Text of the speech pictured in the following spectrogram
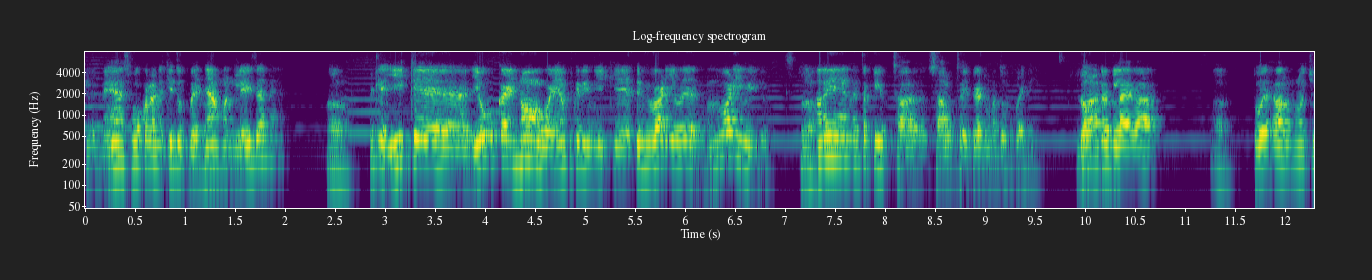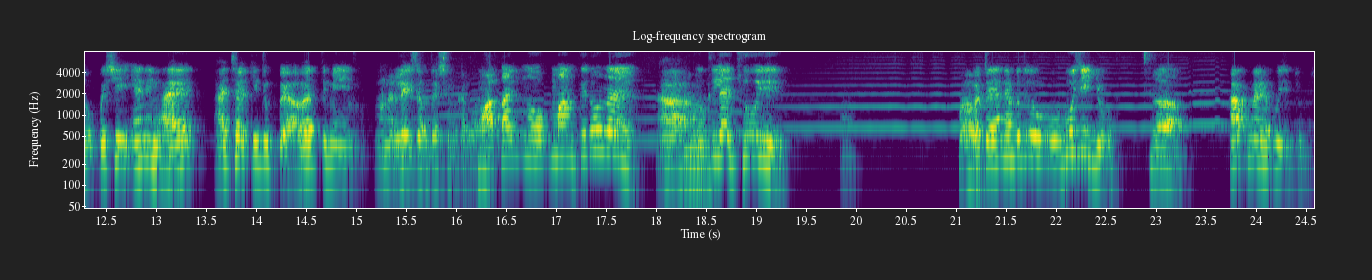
એટલે મેં છોકરાને કીધું ભાઈ ન્યા મને લઈ જા ને. એટલે ઈ કે એવું કઈ ન હોય એમ કરીને કે તમે વાડી હોય હું વાડી હોય ગયો. અહીં એને તકલીફ ચાલુ થઈ પેટમાં દુખવાની ડોક્ટર લાવ્યા. તોય સારું ન થયું. પછી એની હાય હાથે કીધું કે ભાઈ હવે તમે મને લઈ જાઓ દર્શન કરવા. માતાજીનું અપમાન કર્યું ને. હા. એટલે છું ઈ. હવે તો એને બધું પૂછી ગયું. હા. આપ મેળે પૂછી ગયું.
